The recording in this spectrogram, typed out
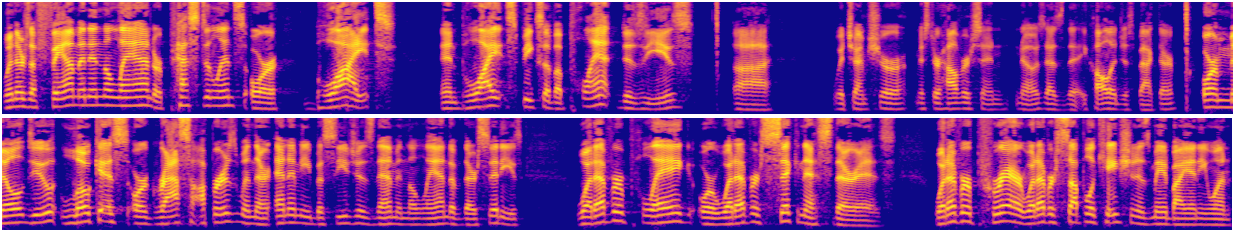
When there's a famine in the land, or pestilence, or blight, and blight speaks of a plant disease, uh, which I'm sure Mr. Halverson knows as the ecologist back there, or mildew, locusts, or grasshoppers when their enemy besieges them in the land of their cities. Whatever plague or whatever sickness there is, whatever prayer, whatever supplication is made by anyone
